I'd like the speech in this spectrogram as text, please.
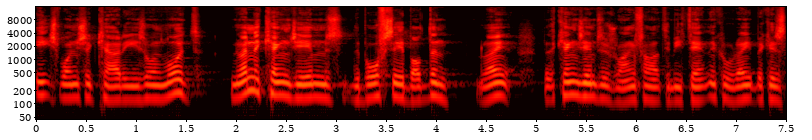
each one should carry his own load. Now, in the King James, they both say burden, right? But the King James is wrong for that to be technical, right? Because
